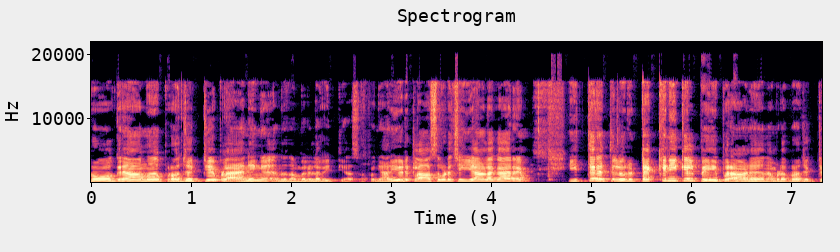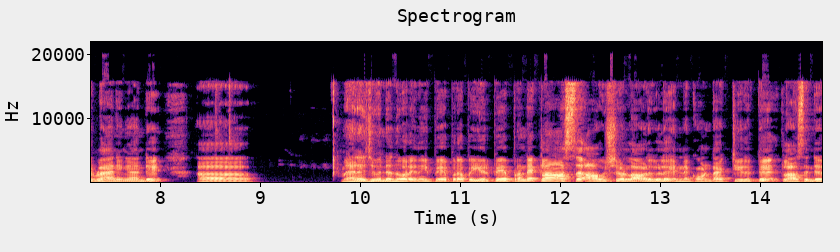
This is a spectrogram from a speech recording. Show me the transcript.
പ്രോഗ്രാം പ്രൊജക്റ്റ് പ്ലാനിങ് എന്ന് തമ്മിലുള്ള വ്യത്യാസം. അപ്പോൾ ഞാൻ ഈ ഒരു ക്ലാസ് ഇവിടെ ചെയ്യാനുള്ള കാര്യം ഇത്തരത്തിലൊരു ടെക്നിക്കൽ പേപ്പറാണ് നമ്മുടെ പ്രൊജക്ട് പ്ലാനിങ് ആൻഡ് മാനേജ്മെന്റ് എന്ന് പറയുന്ന ഈ പേപ്പർ അപ്പോൾ ഈ ഒരു പേപ്പറിന്റെ ക്ലാസ് ആവശ്യമുള്ള ആളുകൾ എന്നെ കോൺടാക്ട് ചെയ്തിട്ട് ക്ലാസ്സിന്റെ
